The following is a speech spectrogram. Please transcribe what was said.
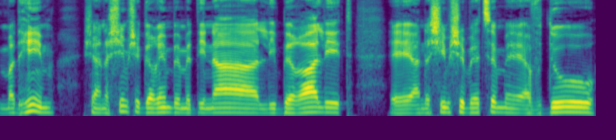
מדהים שאנשים שגרים במדינה ליברלית, אה, אנשים שבעצם אה, עבדו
